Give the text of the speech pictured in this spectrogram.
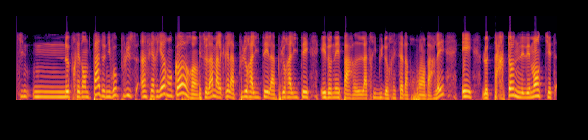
qui ne présente pas de niveau plus inférieur encore. Et cela malgré la pluralité. La pluralité est donnée par l'attribut de Chesed à proprement parler, et le Tarton, l'élément qui est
